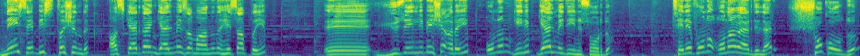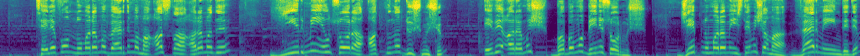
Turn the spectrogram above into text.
Neyse biz taşındık. Askerden gelme zamanını hesaplayıp ee, 155'i arayıp onun gelip gelmediğini sordum. Telefonu ona verdiler. Şok oldu. Telefon numaramı verdim ama asla aramadı. 20 yıl sonra aklına düşmüşüm. Evi aramış, babamı beni sormuş. Cep numaramı istemiş ama vermeyin dedim.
